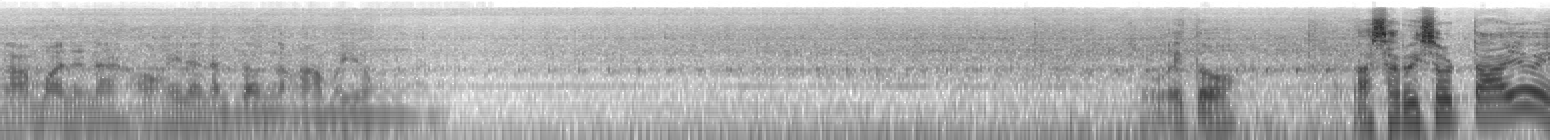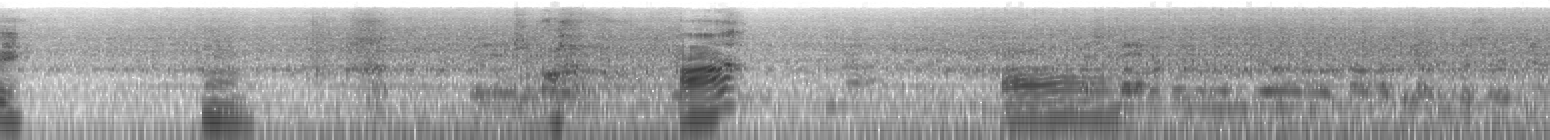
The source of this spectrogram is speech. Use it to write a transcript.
Nga mo, ano na, okay na, nag-down na ka mo yung ano. So, ito, nasa resort tayo eh. Hmm. Ha? Ah, Malaki pa yung uh, sa kabila ng resort niya.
